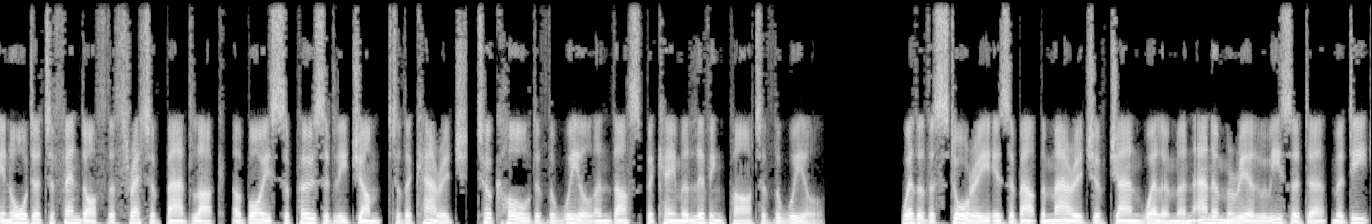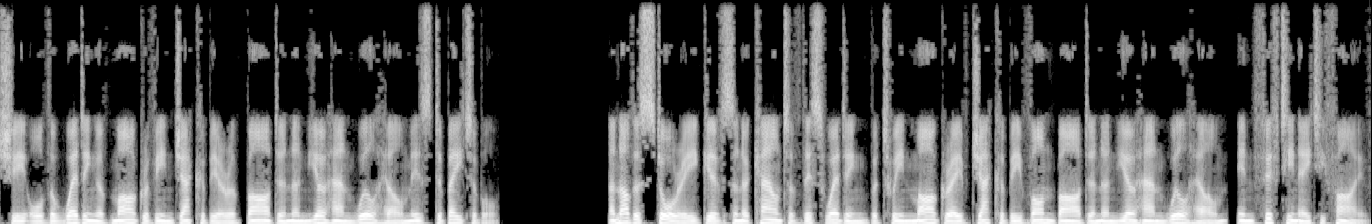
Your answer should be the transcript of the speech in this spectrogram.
In order to fend off the threat of bad luck, a boy supposedly jumped to the carriage, took hold of the wheel and thus became a living part of the wheel. Whether the story is about the marriage of Jan Wellem and Anna Maria Luisa de' Medici or the wedding of Margravine Jacobea of Baden and Johann Wilhelm is debatable. Another story gives an account of this wedding between Margrave Jacobi von Baden and Johann Wilhelm, in 1585.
